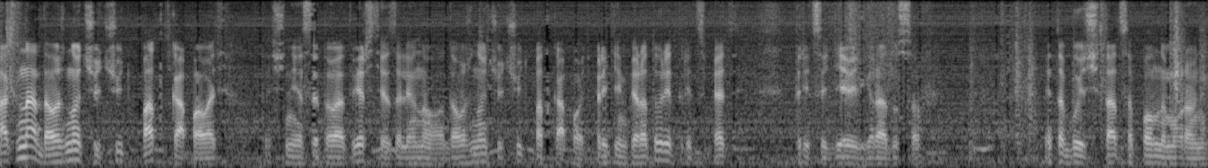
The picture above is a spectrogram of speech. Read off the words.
окна должно чуть-чуть подкапывать. Точнее, с этого отверстия заливного должно чуть-чуть подкапывать при температуре 35-39 градусов. Это будет считаться полным уровнем.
